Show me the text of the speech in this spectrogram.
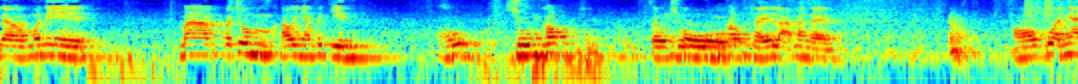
แล้วมื่อนี้มาประชุมเอาอหยังไปกิน เอาซูมครับโซมโซโอมครับ ใช้หลาข้างใดอ๋อขวดใหญ่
